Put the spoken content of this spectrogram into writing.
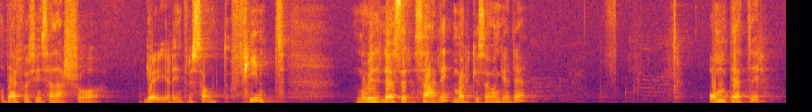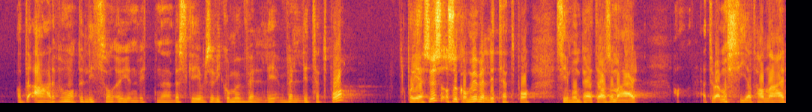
Og derfor syns jeg det er så gøy eller interessant og fint når vi leser særlig Markusevangeliet om Peter at det er på en måte litt sånn øyenvitnebeskrivelse. Vi kommer veldig veldig tett på på Jesus, og så kommer vi veldig tett på Simon Peter. som er, Jeg tror jeg må si at han er,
